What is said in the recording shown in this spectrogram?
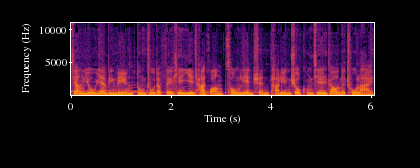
将幽燕冰灵冻住的飞天夜叉皇从炼神塔灵兽空间召了出来，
